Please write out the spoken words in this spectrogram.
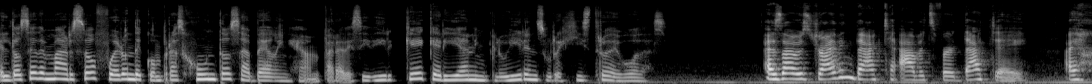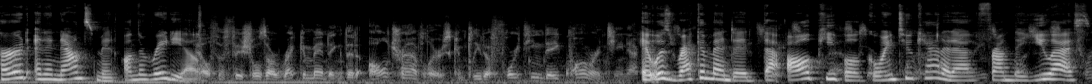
El 12 de marzo fueron de compras juntos a Bellingham para decidir qué querían incluir en su registro de bodas. As I was driving back to Abbotsford that day, I heard an announcement on the radio. Health officials are recommending that all travelers complete a 14 day quarantine. It was recommended that all people going to Canada from the US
